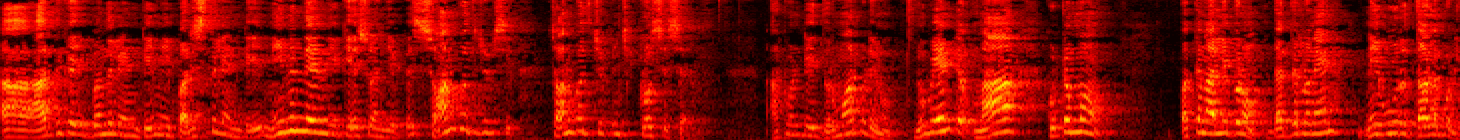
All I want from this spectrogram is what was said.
ఆర్థిక ఇబ్బందులు ఏంటి మీ పరిస్థితులు ఏంటి మీ మీదేంది ఈ కేసు? అని చెప్పేసి సానుభూతి చూసి సానుభూతి చూపించి క్లోజ్ చేశారు. అటువంటి దుర్మార్గుడు నువ్వు. నువ్వేంటో మా కుటుంబం పక్కన అల్లిపురం దగ్గరలోనే నీ ఊరు తాళ్ళపొడి.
